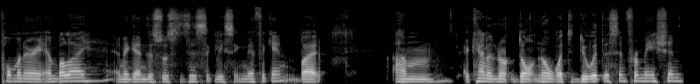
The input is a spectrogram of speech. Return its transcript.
pulmonary emboli. And again, this was statistically significant, but um, I kind of don't, don't know what to do with this information.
